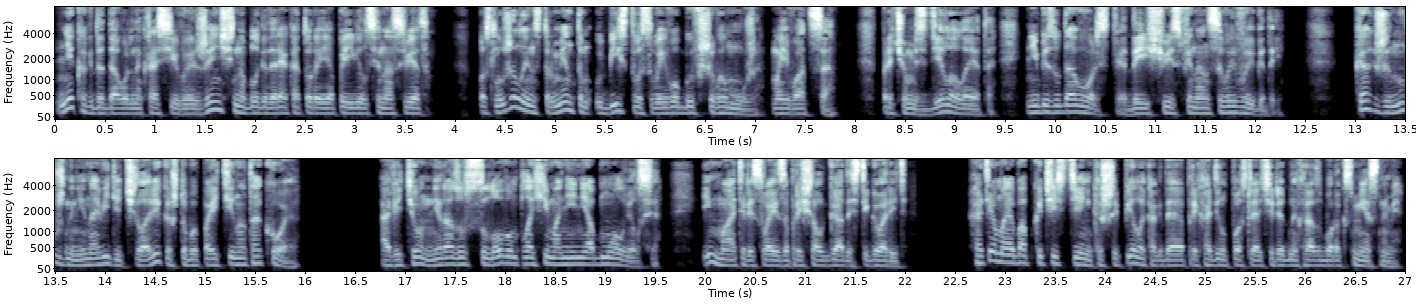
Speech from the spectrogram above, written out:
Некогда довольно красивая женщина, благодаря которой я появился на свет, послужила инструментом убийства своего бывшего мужа, моего отца. Причем сделала это не без удовольствия, да еще и с финансовой выгодой. Как же нужно ненавидеть человека, чтобы пойти на такое? А ведь он ни разу словом плохим о ней не обмолвился. И матери своей запрещал гадости говорить. Хотя моя бабка частенько шипела, когда я приходил после очередных разборок с местными.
